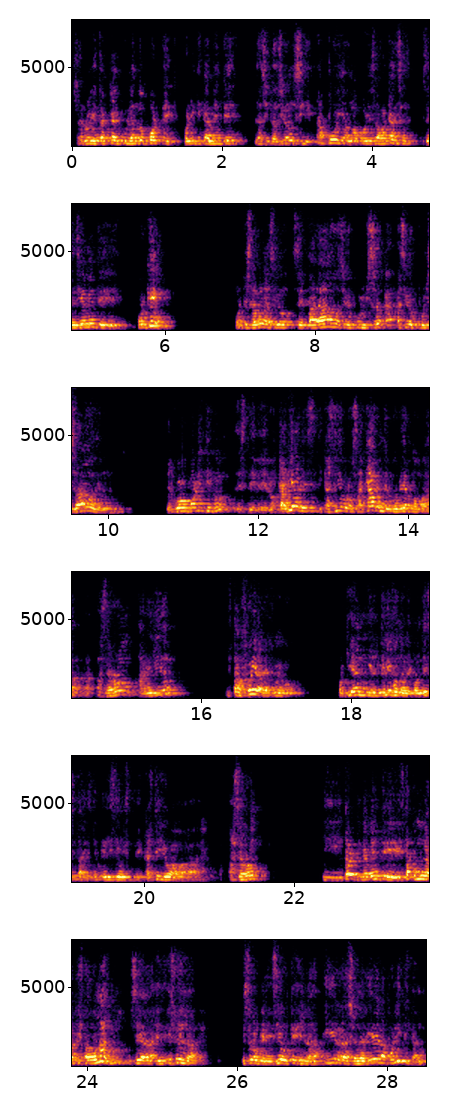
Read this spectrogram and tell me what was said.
Cerrón está calculando eh, políticamente la situación si apoya o no apoya esa vacancia. Sencillamente, ¿por qué? Porque Cerrón ha sido separado, ha sido expulsado, ha sido expulsado del, el juego político, este, los caviares y Castillo lo sacaron del gobierno a, a Cerrón, a Bellido, está fuera de juego, porque ya ni el teléfono le contesta, este, me dicen este, Castillo a, Cerrón, y prácticamente está como un apestado más, ¿no? O sea, eso es, la, eso es lo que le decía a ustedes, la irracionalidad de la política.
